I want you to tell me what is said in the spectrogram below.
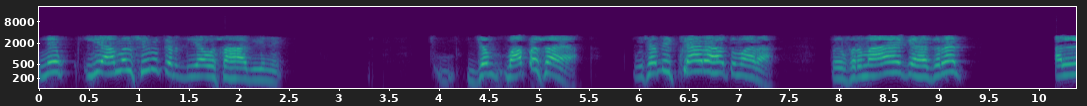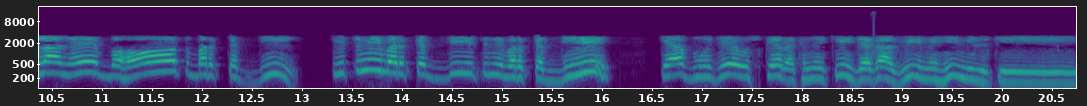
ने ये अमल शुरू कर दिया, वो सहाबी ने। जब वापस आया पूछा भी क्या रहा तुम्हारा? तो फरमाया कि, हज़रत, अल्लाह ने बहुत बरकत दी, इतनी बरकत दी, इतनी बरकत दी कि अब मुझे उसके रखने की जगह भी नहीं मिलती।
